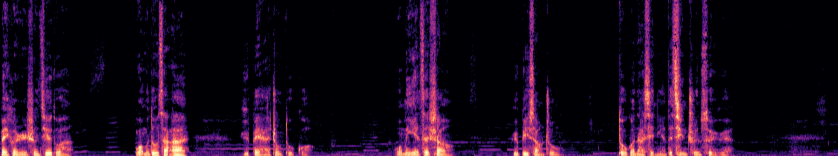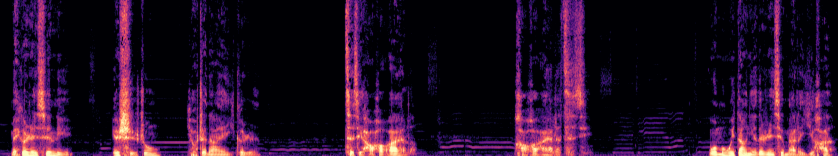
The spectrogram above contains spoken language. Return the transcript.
每个人生阶段，我们都在爱与被爱中度过，我们也在伤与悲伤中度过那些年的青春岁月。每个人心里。也始终有着那样一个人，自己好好爱了，好好爱了自己。我们为当年的任性买了遗憾，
